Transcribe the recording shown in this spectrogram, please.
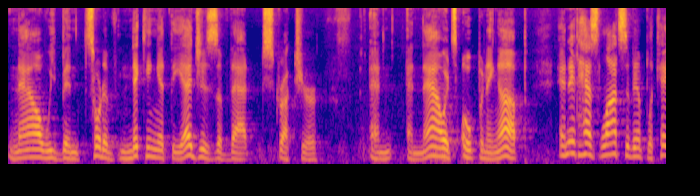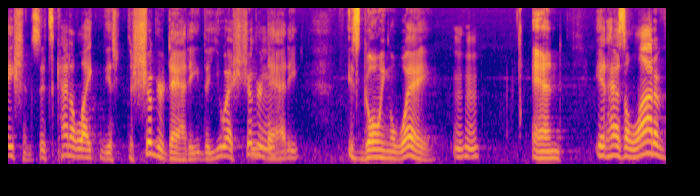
now we've been sort of nicking at the edges of that structure and and now it's opening up and it has lots of implications. It's kind of like the, the sugar daddy the us sugar mm-hmm. daddy is going away. Mm-hmm. And it has a lot of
